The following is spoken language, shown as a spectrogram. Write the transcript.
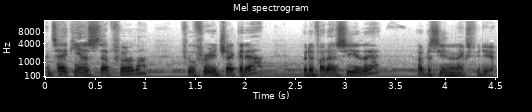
and taking it a step further, feel free to check it out. But if I don't see you there, hope to see you in the next video.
